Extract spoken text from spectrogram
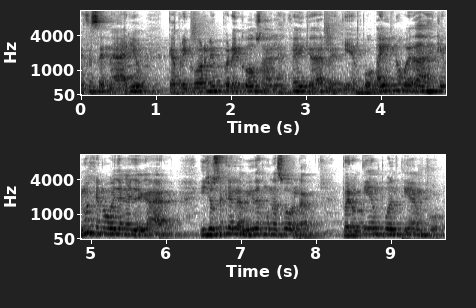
este escenario Capricornio, pero hay cosas a las que hay que darle tiempo. Hay novedades que no es que no vayan a llegar. Y yo sé que la vida es una sola, pero tiempo el tiempo.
